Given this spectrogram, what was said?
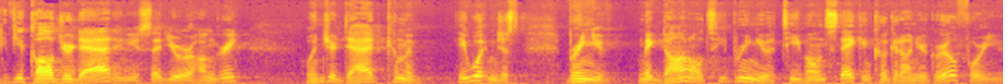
if you called your dad and you said you were hungry, wouldn't your dad come and he wouldn't just bring you McDonald's, he'd bring you a T bone steak and cook it on your grill for you.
